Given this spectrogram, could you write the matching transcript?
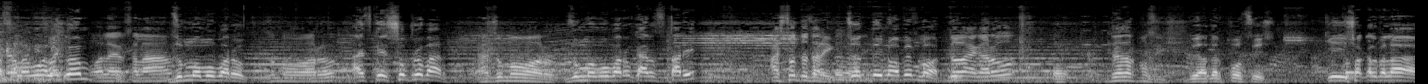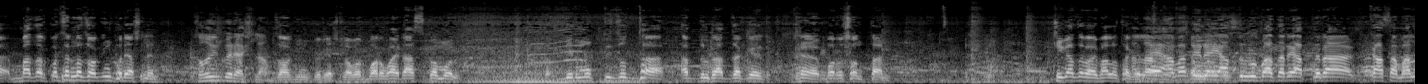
আসসালামু আলাইকুম। জুম্মা মুবারক। মোবারক। আজকে শুক্রবার। জুম্মা মোবারক। জুম্মা মুবারক আর তারিখ? আজ চোদ্দ তারিখ। চোদ্দই নভেম্বর। চোদ্দ এগারো। দুই হাজার পঁচিশ। কি সকালবেলা বাজার করছেন না জগিং করে আসলেন? জগিং করে আসলাম। জগিং করে আসলাম আমার বড় ভাই রাজকমল বীর মুক্তিযোদ্ধা আব্দুল রাজ্জাকের হ্যাঁ, বড় সন্তান। ঠিক আছে ভাই ভালো থাকেন। আমাদের এই আব্দুল বাজারে আপনারা কাঁচামাল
